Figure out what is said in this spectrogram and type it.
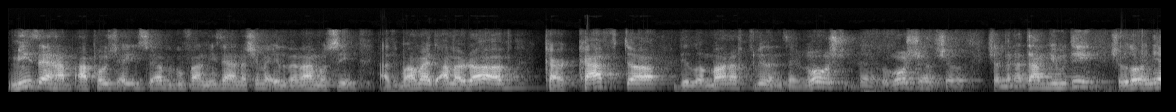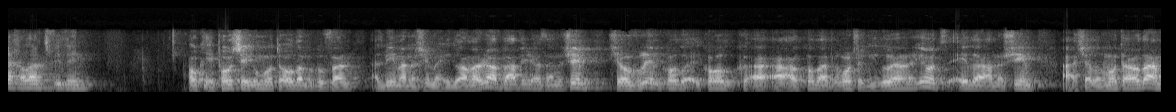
מי זה הפושעי ישראל בגופן? מי זה האנשים האלה ומה הם עושים? אז הגמרא אומרת, אמר רב, קרקפתא דלמנח תפילין, זה ראש, ראש של, של, בן אדם יהודי שהוא לא הניח עליו תפילין. אוקיי, פה אומות העולם בגופן, אז מי הם האנשים האלו? אמר רב באוויר, אז אנשים שעוברים כל, כל, על כל העבירות של גילוי עריות, אלה האנשים של אומות העולם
